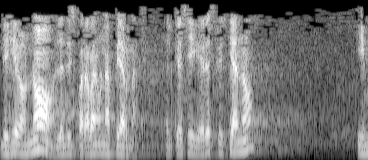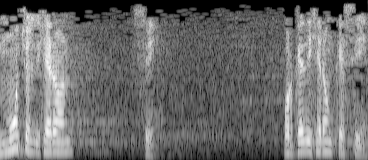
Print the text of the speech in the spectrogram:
Dijeron, no, les disparaban una pierna. El que sigue, ¿eres cristiano? Y muchos dijeron, sí. ¿Por qué dijeron que sí?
